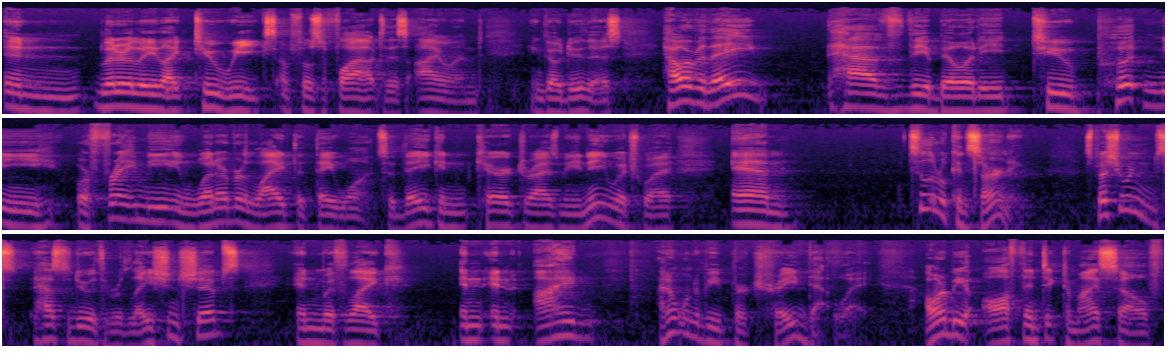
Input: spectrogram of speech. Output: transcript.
in literally like two weeks, I'm supposed to fly out to this island and go do this. However, they have the ability to put me or frame me in whatever light that they want. So they can characterize me in any which way. And it's a little concerning, especially when it has to do with relationships and with like, and and I, I don't want to be portrayed that way. I want to be authentic to myself,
